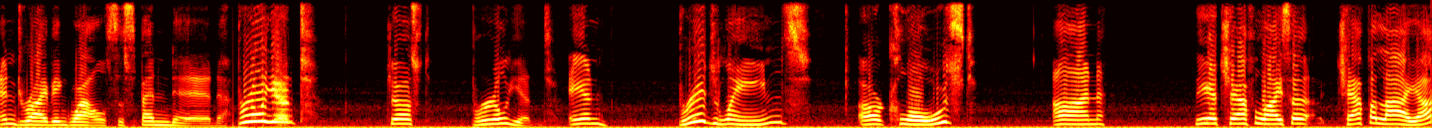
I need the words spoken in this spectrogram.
and driving while suspended. Brilliant! Just brilliant. And bridge lanes are closed on the Chafalaya, Chafalaya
